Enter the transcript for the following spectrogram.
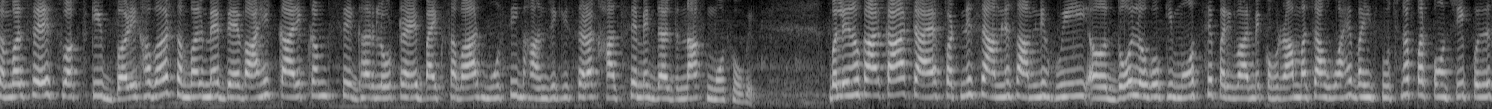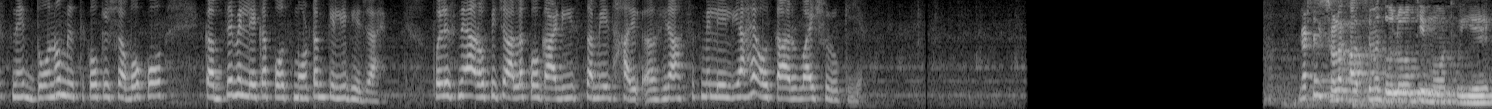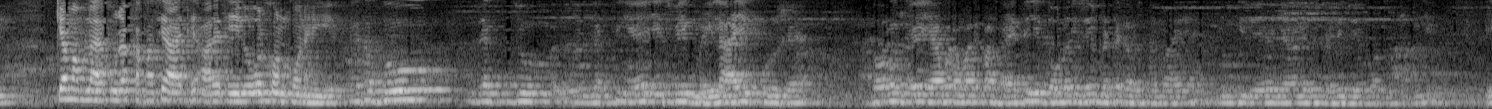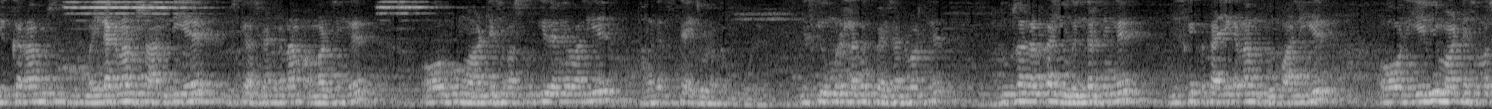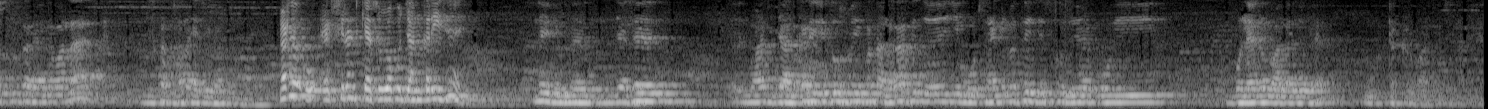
संभल से इस वक्त की बड़ी खबर। संभल में वैवाहिक कार्यक्रम से घर लौट रहे बाइक सवार मोसी भांजे की सड़क हादसे में दर्दनाक मौत हो गई। बलेनो कार का टायर फटने से आमने सामने हुई दो लोगों की मौत से परिवार में कोहराम मचा हुआ है। वहीं सूचना पर पहुँची पुलिस ने दोनों मृतकों के शवों को कब्जे में लेकर पोस्टमार्टम के लिए भेजा है। पुलिस ने आरोपी चालक को गाड़ी समेत हिरासत में ले लिया है और कार्रवाई शुरू की है। डॉक्टर साहब, सड़क हादसे में दो लोगों की मौत हुई है। क्या मामला है? पूरा कहाँ से आए थे, आ रहे थे ये लोग और कौन कौन है ये? ऐसा दो जो व्यक्ति है, इसमें एक महिला है, एक पुरुष है। दोनों जो है, यहाँ पर हमारे पास आए थे। ये दोनों ही जो है, मृतक अवस्था में आए हैं। इनकी जो है, यहाँ आने से पहले जो है, मौत हो चुकी है। एक का नाम, महिला का नाम शांति है। उसके हस्बैंड का नाम अमर सिंह है। और वो मांडली समस्तपुर की रहने वाली है। थाना जिसका एचोड़ा कपूर है। जिसकी उम्र लगभग पैंसठ वर्ष है। दूसरा लड़का योगेंद्र सिंह है। जिसके पिताजी का नाम गोपाली है और ये भी मांडे समस्तपुर का रहने वाला है जिसका थाना है चौड़ा डॉक्टर एक्सीडेंट कैसे हुआ? कुछ जानकारी है? नहीं नहीं मैं जैसे वहाँ जानकारी ली तो उसमें पता लगा कि जो है ये मोटरसाइकिल में थे जिसको जो है कोई बुलेरो वाला जो है टक्कर मारना चला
